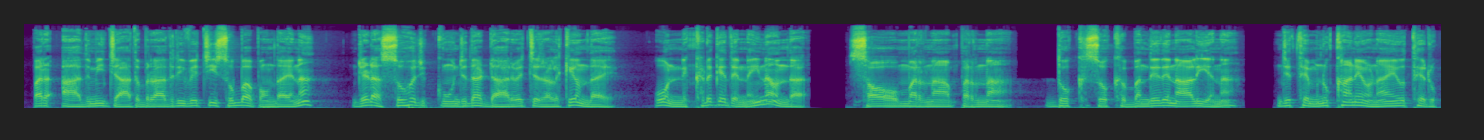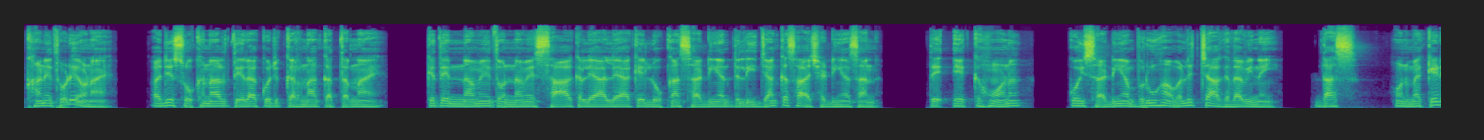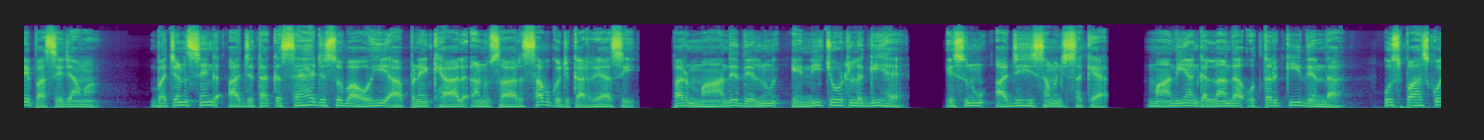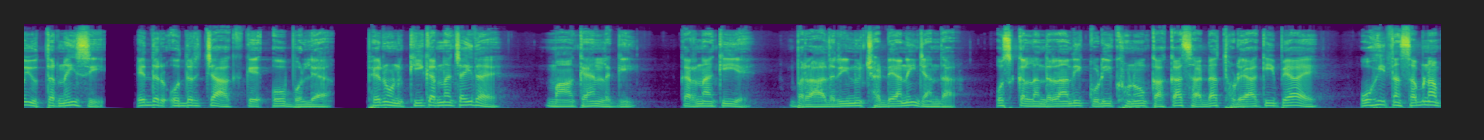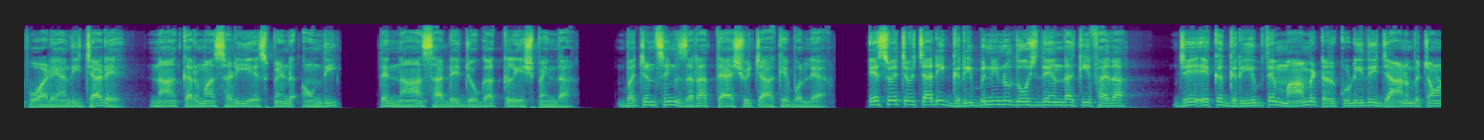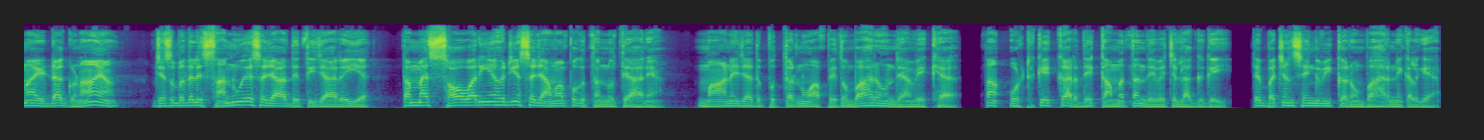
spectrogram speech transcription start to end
ਪਰ ਆਦਮੀ ਜਾਤ ਬਰਾਦਰੀ ਵਿੱਚ ਹੀ ਸੋਭਾ ਪਾਉਂਦਾ ਹੈ ਨਾ, ਜਿਹੜਾ ਸੁਹਜ ਕੂੰਜ ਦਾ ਡਾਰ ਵਿੱਚ ਰਲ ਕੇ ਹੁੰਦਾ ਹੈ, ਉਹ ਨਿਖੜ ਕੇ ਤੇ ਨਹੀਂ ਨਾ ਹੁੰਦਾ। ਸੌ ਮਰਨਾ ਪਰਨਾ ਦੁੱਖ ਸੁੱਖ ਬੰਦੇ ਦੇ ਨਾਲ ਹੀ ਹੈ ਨਾ, ਜਿੱਥੇ ਮਨੁੱਖਾਂ ਨੇ ਹੋਣਾ ਹੈ, ਉੱਥੇ ਰੁੱਖਾਂ ਨੇ ਥੋੜੇ ਹੋਣਾ ਹੈ। ਅਜੇ ਸੁੱਖ ਨਾਲ ਤੇਰਾ ਕੁਝ ਕਰਨਾ ਕਤਰਨਾ ਹੈ। ਕਿਤੇ ਨਵੇਂ ਤੋਂ ਨਵੇਂ ਸਾਕ ਲਿਆ ਲਿਆ ਕੇ ਲੋਕਾਂ ਸਾਡੀਆਂ ਦਲੀਜਾਂ ਕਸਾ ਛੱਡੀਆਂ ਸਨ। ਤੇ ਇੱਕ ਹੁਣ ਕੋਈ ਸਾਡੀਆਂ ਬਰੂਹਾਂ ਵੱਲ ਝਾਕਦਾ ਵੀ ਨਹੀਂ। ਦੱਸ, ਹੁਣ ਮੈਂ ਕਿਹੜੇ ਪਾਸੇ ਜਾਵਾਂ? ਬਚਨ ਸਿੰਘ ਅੱਜ ਤੱਕ ਸਹਿਜ ਸੁਭਾਅ ਹੀ ਆਪਣੇ ਖਿਆਲ ਅਨੁਸਾਰ ਸਭ ਕੁਝ ਕਰ ਰਿਹਾ ਸੀ, ਪਰ ਮਾਂ ਦੇ ਦਿਲ ਨੂੰ ਇੰਨੀ ਚੋਟ ਲੱਗੀ ਹੈ, ਇਸ ਨੂੰ ਅੱਜ ਹੀ ਸਮਝ ਸਕਿਆ। ਮਾਂ ਦੀਆਂ ਗੱਲਾਂ ਦਾ ਉੱਤਰ ਕੀ ਦਿੰਦਾ? ਉਸ ਪਾਸ ਕੋਈ ਉੱਤਰ ਨਹੀਂ ਸੀ। ਇੱਧਰ ਉੱਧਰ ਝਾਕ ਕੇ ਉਹ ਬੋਲਿਆ, ਫਿਰ ਹੁਣ ਕੀ ਕਰਨਾ ਚਾਹੀਦਾ ਹੈ ਮਾਂ ਕਹਿਣ ਲੱਗੀ, ਕਰਨਾ ਕੀ ਹੈ ਬਰਾਦਰੀ ਨੂੰ ਛੱਡਿਆ ਨਹੀਂ ਜਾਂਦਾ। ਉਸ ਕਲੰਦਰਾਂ ਦੀ ਕੁੜੀ ਖੁਣੋ, ਕਾਕਾ, ਸਾਡਾ ਥੁੜਿਆ ਕੀ ਪਿਆ ਏ? ਉਹੀ ਤਾਂ ਸਭਨਾ ਪੁਆੜਿਆਂ ਦੀ ਜੜ੍ਹ ਨਾ ਕਰਮਾ ਸੜੀ ਇਸ ਪਿੰਡ ਆਉਂਦੀ ਤੇ ਨਾ ਸਾਡੇ ਜੋਗਾ ਕਲੇਸ਼ ਪੈਂਦਾ। ਬਚਨ ਸਿੰਘ ਜ਼ਰਾ ਤੈਸ਼ ਵਿੱਚ ਆ ਕੇ ਬੋਲਿਆ, ਇਸ ਵਿੱਚ ਵਿਚਾਰੀ ਗਰੀਬਨੀ ਨੂੰ ਦੋਸ਼ ਦੇਣ ਦਾ ਕੀ ਫਾਇਦਾ? ਜੇ ਇੱਕ ਗਰੀਬ ਤੇ ਮਾਂ ਮਿੱਟਰ ਕੁੜੀ ਦੀ ਜਾਨ ਬਚਾਉਣਾ ਐਡਾ ਗੁਨਾਹ ਆ, ਜਿਸ ਬਦਲੇ ਸਾਨੂੰ ਇਹ ਸਜ਼ਾ ਦਿੱਤੀ ਜਾ ਰਹੀ ਹੈ ਤਾਂ ਮੈਂ 100 ਵਾਰੀ ਇਹੋ ਜਿਹੀਆਂ ਸਜ਼ਾਵਾਂ ਭੁਗਤਣ ਨੂੰ ਤਿਆਰ ਹਾਂ ਮਾਂ ਨੇ ਜਦ ਪੁੱਤਰ ਨੂੰ ਆਪੇ ਤੋਂ ਬਾਹਰ ਹੁੰਦਿਆਂ ਵੇਖਿਆ ਤਾਂ ਉੱਠ ਕੇ ਘਰ ਦੇ ਕੰਮ ਧੰਦੇ ਵਿੱਚ ਲੱਗ ਗਈ ਤੇ ਬਚਨ ਸਿੰਘ ਵੀ ਘਰੋਂ ਬਾਹਰ ਨਿਕਲ ਗਿਆ।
